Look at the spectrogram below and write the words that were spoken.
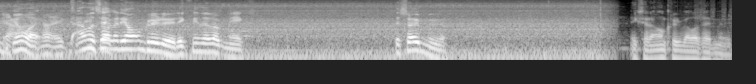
Ja, Jongen, nou, ik, Anders ik, hebben we die onkruid uit. Ik vind dat ook niks. De zeumuur. Ik zet de onkruid wel eens even uit.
